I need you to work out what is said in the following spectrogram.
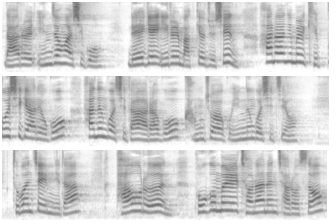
나를 인정하시고 내게 일을 맡겨주신 하나님을 기쁘시게 하려고 하는 것이다 라고 강조하고 있는 것이지요. 두 번째입니다. 바울은 복음을 전하는 자로서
